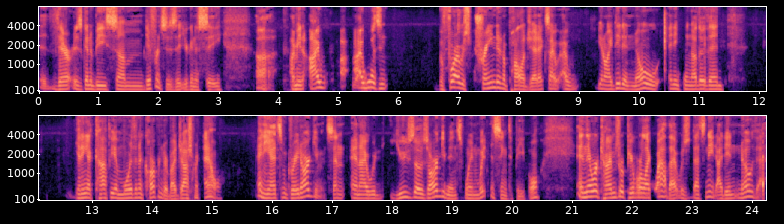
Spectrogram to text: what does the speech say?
there is going to be some differences that you're going to see. Uh, I mean, I, I wasn't, before I was trained in apologetics, I, I, you know, I didn't know anything other than getting a copy of More Than a Carpenter by Josh McDowell. And he had some great arguments. And and I would use those arguments when witnessing to people. And there were times where people were like wow that was that's neat. I didn't know that.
